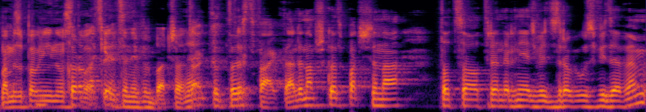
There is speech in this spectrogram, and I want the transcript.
mamy zupełnie inną Korona sytuację. Kielce nie wybacza, nie? Tak, to, to jest fakt. Ale na przykład patrzę na to, co trener Niedźwiedź zrobił z Widzewem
